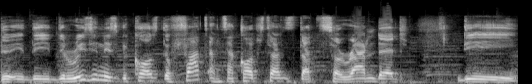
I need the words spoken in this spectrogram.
The, the, the reason is because the fact and circumstance that surrounded the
